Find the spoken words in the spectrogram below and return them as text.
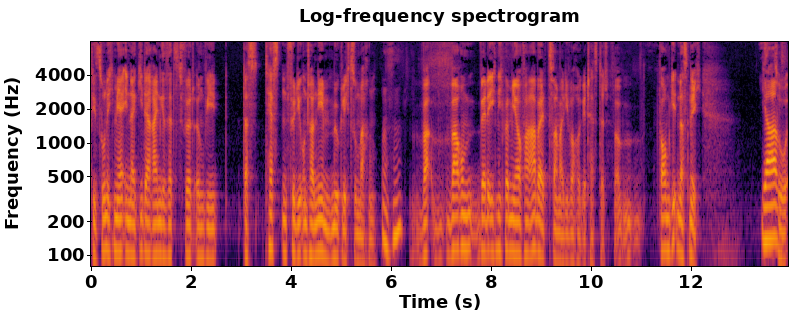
wieso nicht mehr Energie da reingesetzt wird, irgendwie das Testen für die Unternehmen möglich zu machen. Mhm. Wa warum werde ich nicht bei mir auf der Arbeit zweimal die Woche getestet? Warum geht denn das nicht? Ja, so.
